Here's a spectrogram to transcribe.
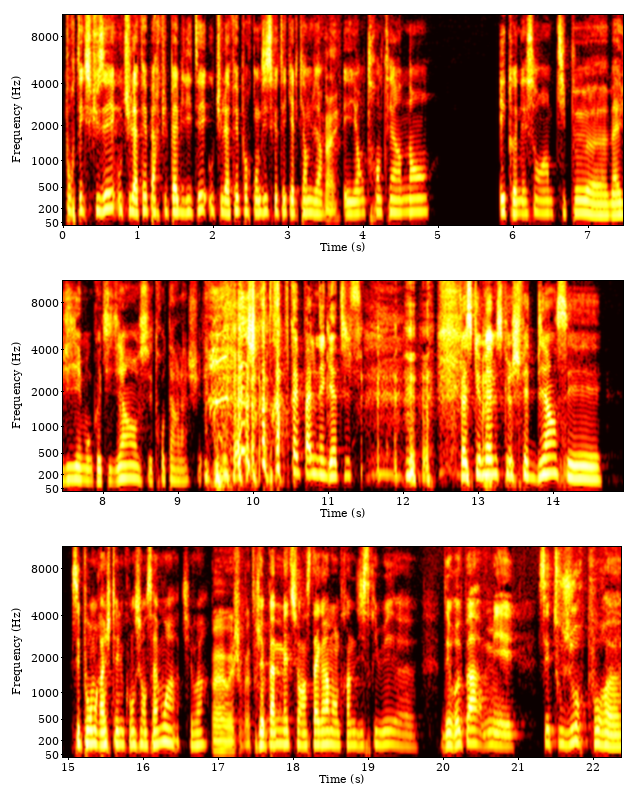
pour t'excuser, ou tu l'as fait par culpabilité, ou tu l'as fait pour qu'on dise que t'es quelqu'un de bien. Ouais. Ayant 31 ans et connaissant un petit peu euh, ma vie et mon quotidien, c'est trop tard là. Je, suis... je pas le négatif. Parce que même ce que je fais de bien, c'est c'est pour me racheter une conscience à moi, tu vois. Ouais, ouais, je vois. Je vais pas me mettre sur Instagram en train de distribuer euh, des repas, mais c'est toujours pour euh,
